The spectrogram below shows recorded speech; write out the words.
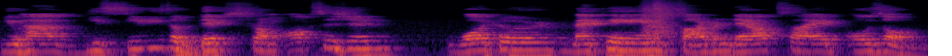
you have these series of dips from oxygen, water, methane, carbon dioxide, ozone.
